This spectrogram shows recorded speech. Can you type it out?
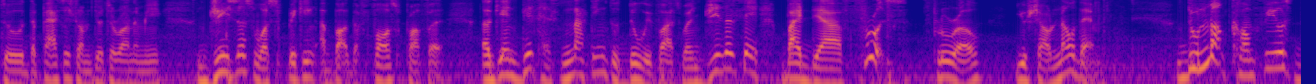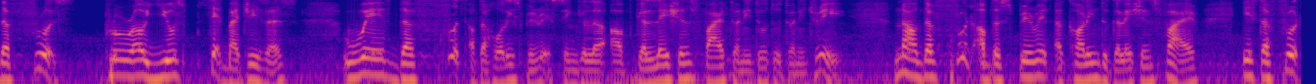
to the passage from Deuteronomy, Jesus was speaking about the false prophet. Again, this has nothing to do with us. When Jesus said, By their fruits, plural, you shall know them. Do not confuse the fruits, plural, used said by Jesus with the fruit of the Holy Spirit, singular, of Galatians 5 22 to 23. Now, the fruit of the Spirit, according to Galatians 5, is the fruit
